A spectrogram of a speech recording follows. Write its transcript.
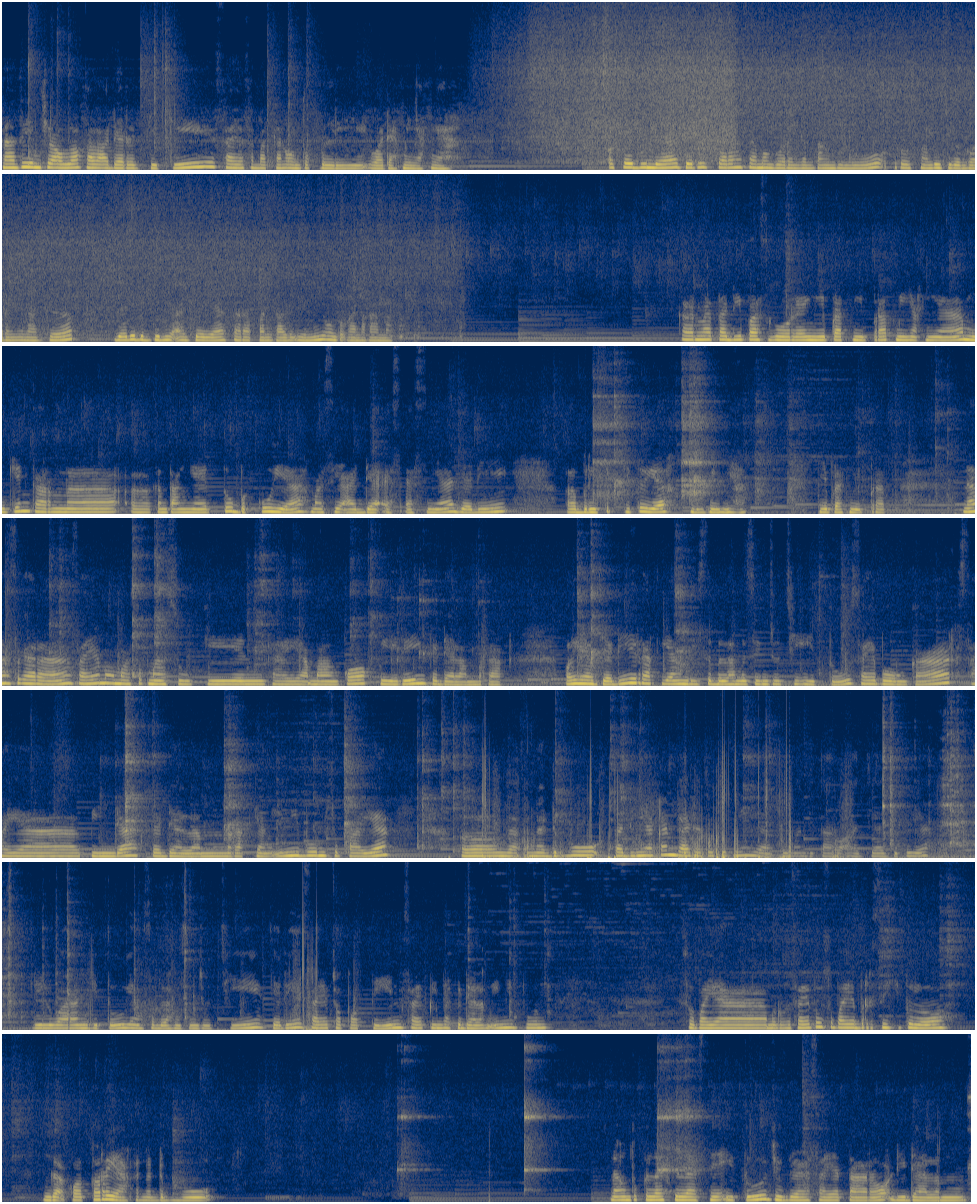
Nanti insya Allah kalau ada rezeki, saya sempatkan untuk beli wadah minyaknya. Oke Bunda, jadi sekarang saya mau goreng kentang dulu, terus nanti juga goreng nugget. Jadi begini aja ya sarapan kali ini untuk anak-anak. Karena tadi pas goreng nyiprat-nyiprat minyaknya, mungkin karena e, kentangnya itu beku ya, masih ada es-esnya, jadi e, berisik gitu ya minyak, nyiprat-nyiprat. Nah sekarang saya mau masuk-masukin kayak mangkok, piring ke dalam rak. Oh ya, jadi rak yang di sebelah mesin cuci itu saya bongkar, saya pindah ke dalam rak yang ini bun supaya eh, nggak uh, kena debu. Tadinya kan nggak ada tutupnya ya, cuma ditaruh aja gitu ya di luaran gitu yang sebelah mesin cuci. Jadi saya copotin, saya pindah ke dalam ini bun supaya menurut saya tuh supaya bersih gitu loh, nggak kotor ya kena debu. Nah untuk gelas-gelasnya itu juga saya taruh di dalam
